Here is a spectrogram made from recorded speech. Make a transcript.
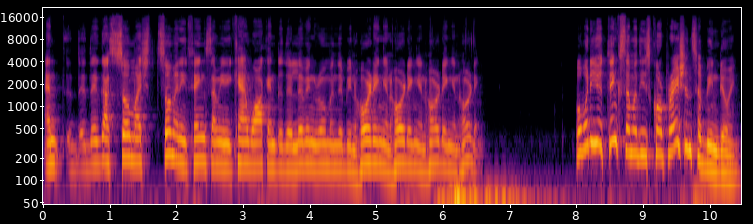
And they've got so much, so many things. I mean, you can't walk into their living room and they've been hoarding and hoarding and hoarding and hoarding. But what do you think some of these corporations have been doing?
